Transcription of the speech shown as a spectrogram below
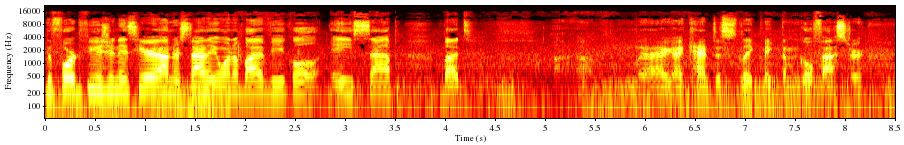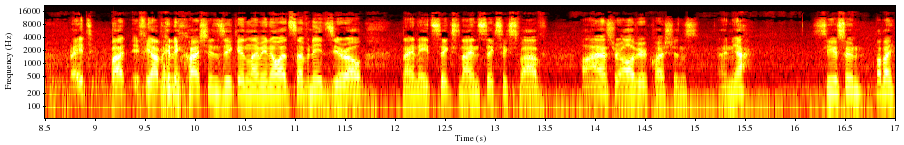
the Ford Fusion is here. I understand that you want to buy a vehicle ASAP, but uh, I, I can't just like make them go faster, right? But if you have any questions, you can let me know at 780-986-9665. I'll answer all of your questions. And yeah, see you soon. Bye-bye.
